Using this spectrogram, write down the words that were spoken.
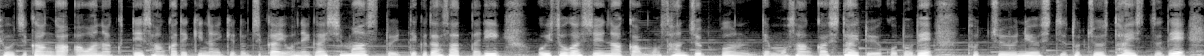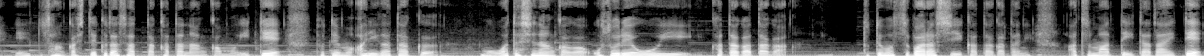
今日時間が合わなくて参加できないけど次回お願いしますと言ってくださったりお忙しい中も30分でも参加したいということで途中入室途中退出で、えーと参加してくださった方なんかもいてとてもありがたくもう私なんかが恐れ多い方々がとても素晴らしい方々に集まっていただいて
